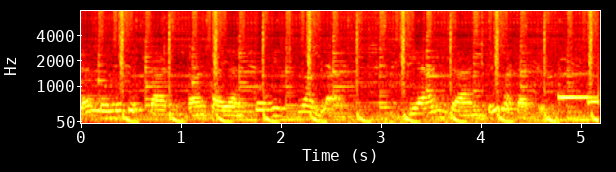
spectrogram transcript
dan memutuskan rantaian COVID-19. Sekian dan terima kasih.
